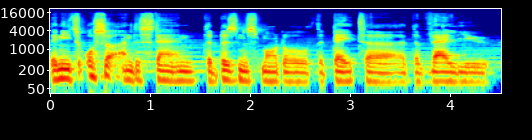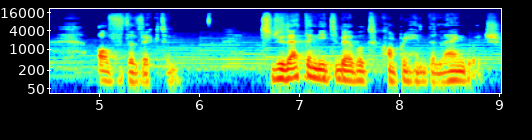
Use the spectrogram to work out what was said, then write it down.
they need to also understand the business model, the data, the value of the victim. To do that, they need to be able to comprehend the language.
